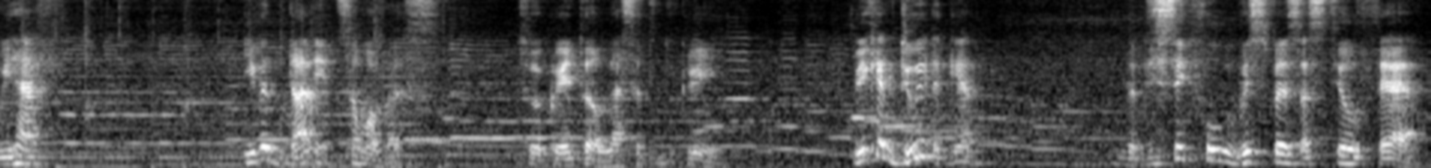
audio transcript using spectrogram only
We have even done it, some of us, to a greater or lesser degree. We can do it again. The deceitful whispers are still there.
